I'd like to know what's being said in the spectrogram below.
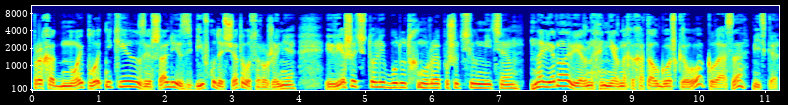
проходной плотники завершали сбивку дощатого сооружения. Вешать что ли будут, хмуро пошутил Митя. Наверно, наверно, нервно хохотал Гошка. О, класс, а, Митька.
